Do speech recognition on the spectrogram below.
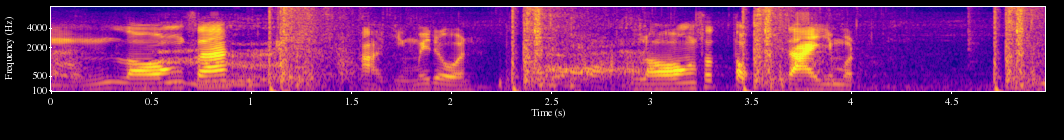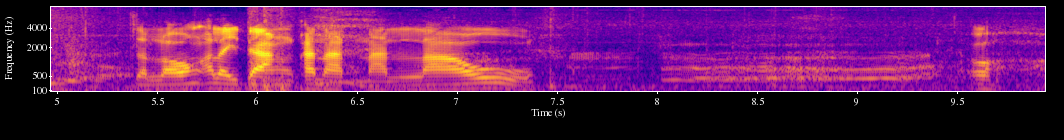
อร้องซะ อ้าวยิงไม่โดน ร้องซะตกใจหมด จะร้องอะไรดังขนาดนั้นเล่า โอ้โห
